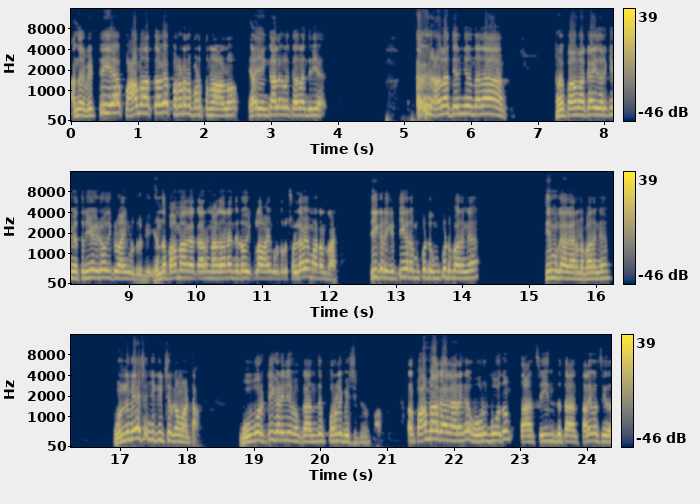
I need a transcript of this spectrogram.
அந்த வெற்றியை பாமகவே பிரகடனப்படுத்தினாலும் ஏன்னா எங்க ஆளுங்களுக்கு அதெல்லாம் தெரியாது. அதெல்லாம் தெரிஞ்சிருந்தாதான் பாமக இது வரைக்கும் எத்தனையோ இடஒதுக்கீடு வாங்கி கொடுத்துருக்கு. எந்த பாமக காரணம் நாங்கள் தானே இந்த இடஒதுக்கீடுலாம் வாங்கி கொடுத்துருக்கோம் சொல்லவே மாட்டேன்றாங்க டீ கடைக்கு டீ கடை முக்குட்டு முக்குட்டு பாருங்க. திமுக காரனை பாருங்க. ஒண்ணுமே செஞ்சு கிழிச்சிருக்க மாட்டான். ஒவ்வொரு டீ கடையிலையும் உட்காந்து பொருளை பேசிட்டு இருப்பான். அது பாமக காரங்க ஒருபோதும் தான் செய்த தான் தலைவர் செய்த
